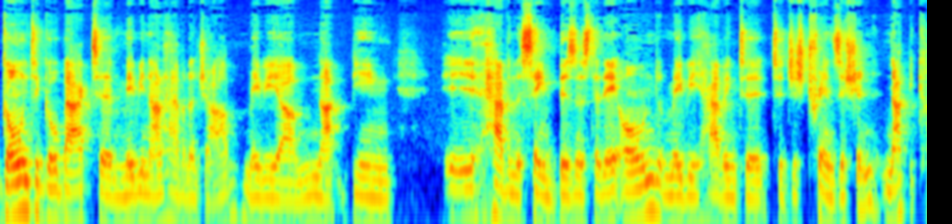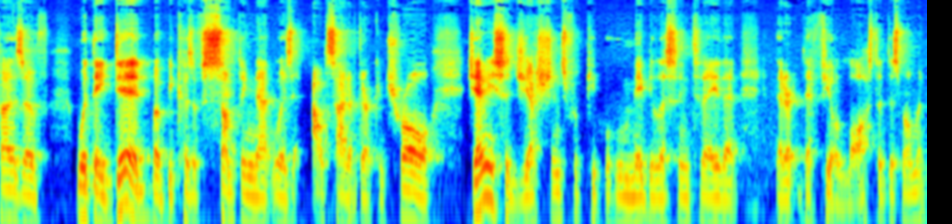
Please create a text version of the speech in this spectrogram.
going to go back to maybe not having a job, maybe um, not being eh, having the same business that they owned, maybe having to to just transition, not because of what they did, but because of something that was outside of their control. Do you have any suggestions for people who may be listening today that that are that feel lost at this moment?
